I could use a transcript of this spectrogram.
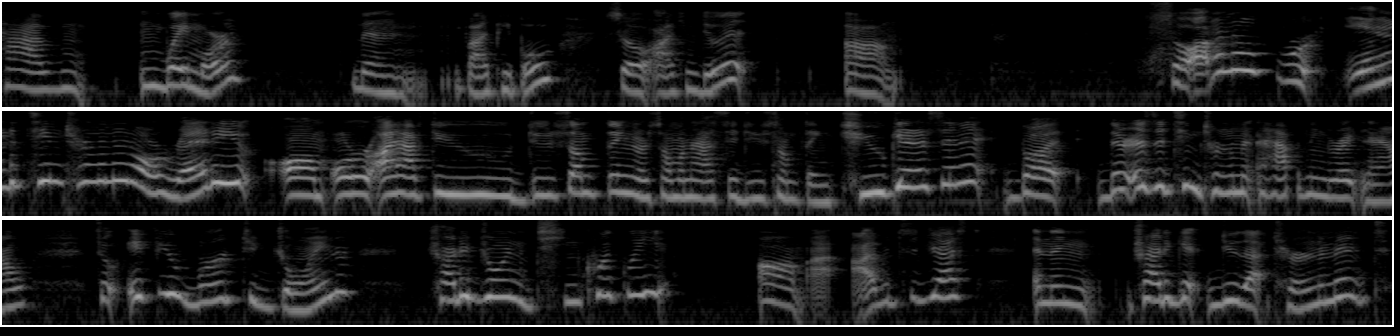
have way more than five people, so I can do it. Um, so I don't know if we're in the team tournament already, um, or I have to do something, or someone has to do something to get us in it. But there is a team tournament happening right now. So if you were to join, try to join the team quickly. Um, I, I would suggest, and then try to get do that tournament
